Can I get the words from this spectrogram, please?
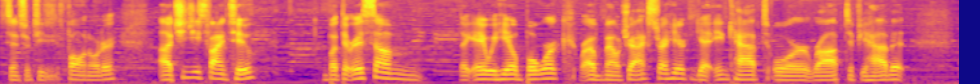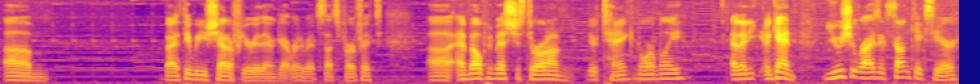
Sinister Teachings Fallen Order. Uh, Chi-Ji's fine too. But there is some like AoE heal. Bulwark of Mount Maldraxxus right here can get incapped or ropped if you have it. Um, but I think we use Shadow Fury there and get rid of it, so that's perfect. Uh, Enveloping Mist, just throw it on your tank normally. And then again, use your rising sun kicks here,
